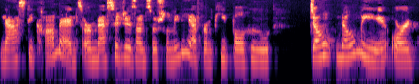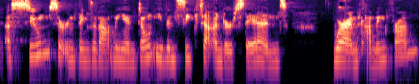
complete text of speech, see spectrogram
nasty comments or messages on social media from people who don't know me or assume certain things about me and don't even seek to understand where I'm coming from.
